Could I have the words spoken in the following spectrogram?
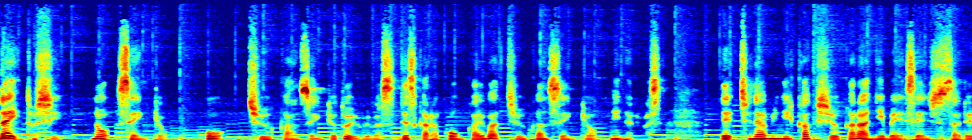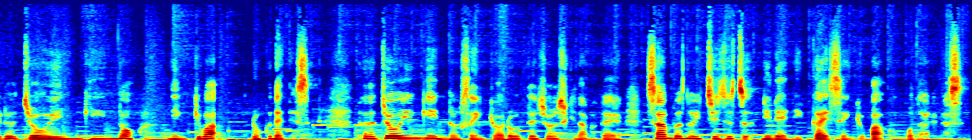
ない年の選挙を中間選挙と呼びます。ですから今回は中間選挙になります。でちなみに各州から2名選出される上院議員の任期は6年です。ただ上院議員の選挙はローテーション式なので3分の1ずつ2年に1回選挙が行われます。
